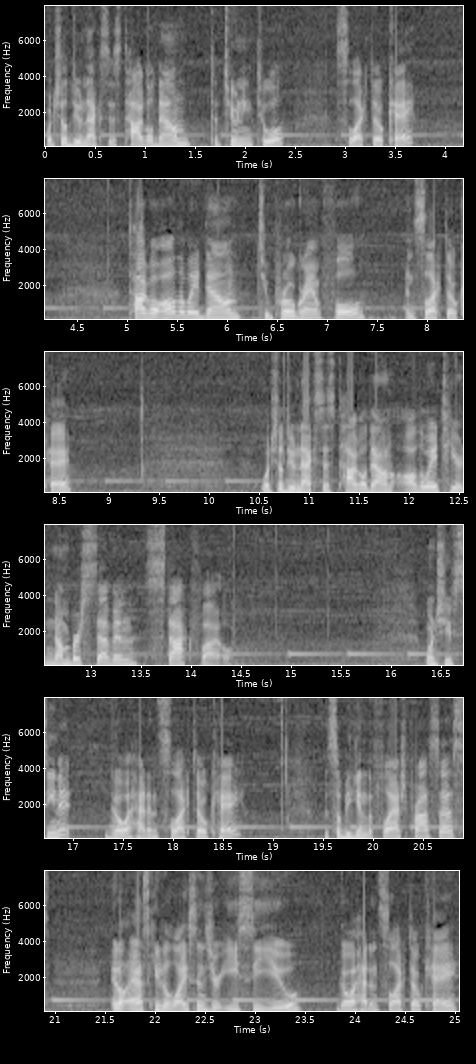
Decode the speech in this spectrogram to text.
What you'll do next is toggle down to tuning tool, select OK. Toggle all the way down to program full and select OK. What you'll do next is toggle down all the way to your number seven stock file. Once you've seen it, go ahead and select OK. This will begin the flash process. It'll ask you to license your ECU. Go ahead and select OK.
